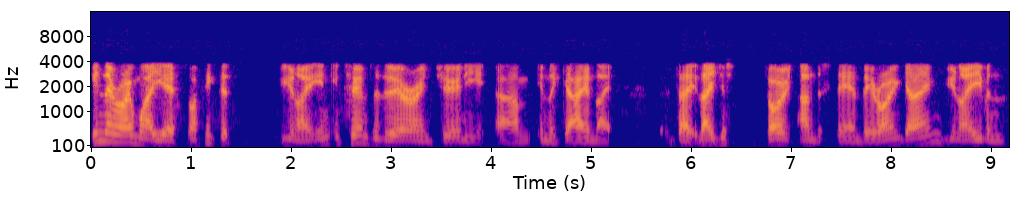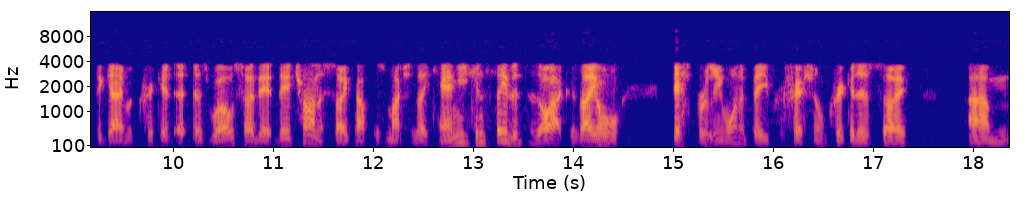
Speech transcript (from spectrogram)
in their own way, yes. I think that you know, in, in terms of their own journey um, in the game, they, they they just don't understand their own game. You know, even the game of cricket as well. So they're they're trying to soak up as much as they can. You can see the desire because they all desperately want to be professional cricketers. So, um,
